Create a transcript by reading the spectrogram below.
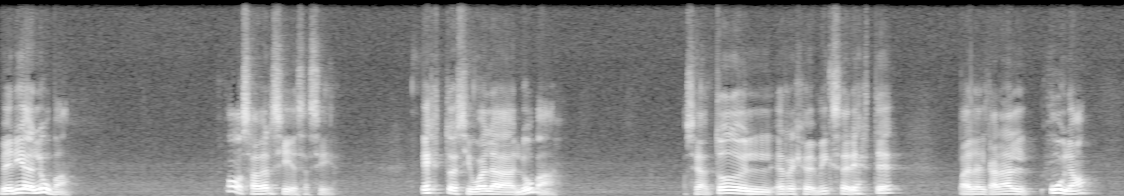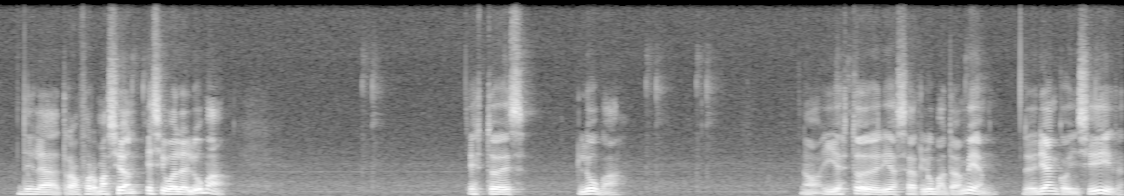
vería luma. Vamos a ver si es así. ¿Esto es igual a luma? O sea, todo el RGB Mixer este para el canal 1 de la transformación es igual a luma. Esto es luma. ¿no? Y esto debería ser luma también. Deberían coincidir.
